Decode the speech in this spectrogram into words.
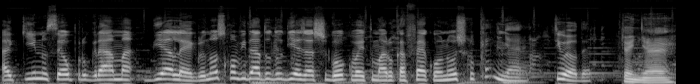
aqui no seu programa Dia Alegre. O nosso convidado do dia já chegou, que vai tomar o café conosco. Quem é? Tio Helder. Quem é?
